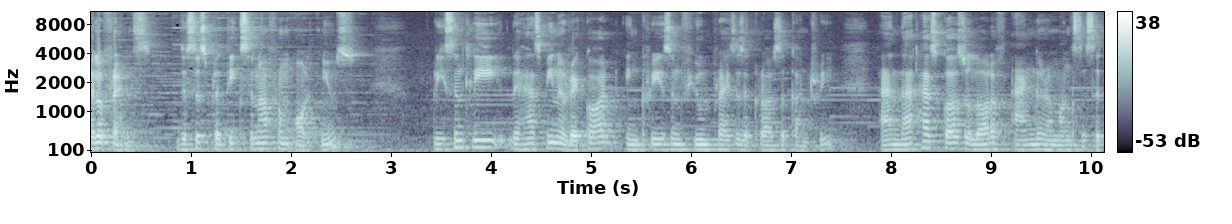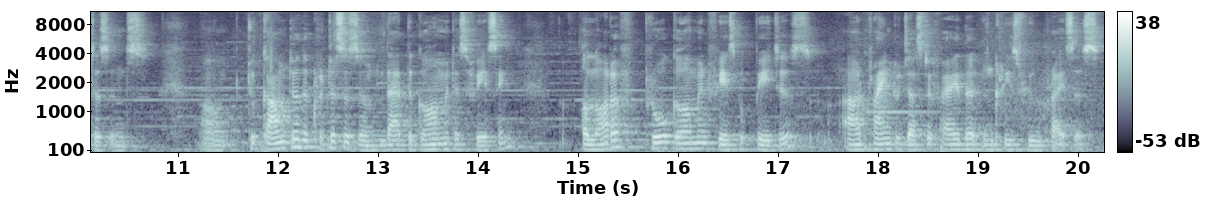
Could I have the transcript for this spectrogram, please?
Hello friends, this is Pratik Sinha from Alt News. Recently, there has been a record increase in fuel prices across the country, and that has caused a lot of anger amongst the citizens. Uh, to counter the criticism that the government is facing, a lot of pro government Facebook pages are trying to justify the increased fuel prices.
